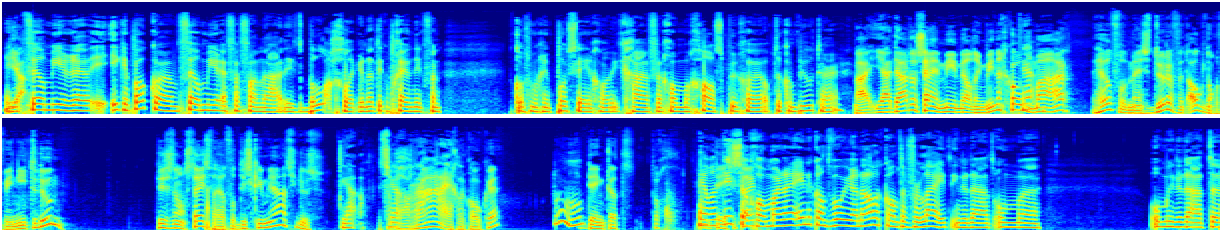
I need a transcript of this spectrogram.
En Ja. veel meer... eh, ik heb ook eh, veel meer even van... Nou, dit is belachelijk. En dat ik op een gegeven moment denk van... Het kost me geen postzegel. Want ik ga even gewoon mijn gal spugen op de computer. Maar ja, daardoor zijn meer meldingen binnengekomen. Ja. Maar heel veel mensen durven het ook nog weer niet te doen. Er is nog steeds wel heel veel discriminatie dus. Ja. Het is wel raar eigenlijk ook, hè? Ik denk dat toch... Mhm. Ja, want het is toch gewoon. Maar aan de ene kant word je aan alle kanten verleid, inderdaad, om, eh, om inderdaad eh,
